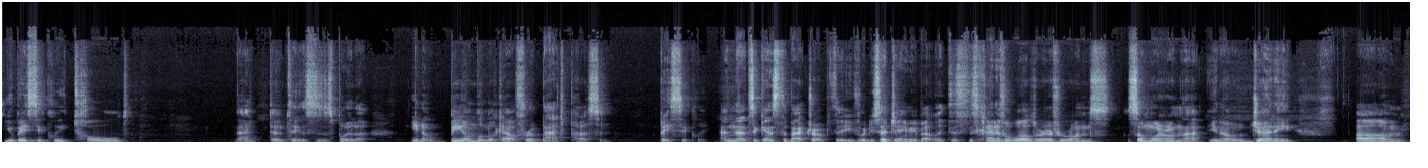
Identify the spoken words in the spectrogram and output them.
you're basically told. I don't think this is a spoiler. You know, be on the lookout for a bad person, basically, and that's against the backdrop that you've already said, Jamie, about like this this kind of a world where everyone's somewhere on that you know journey. Um,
